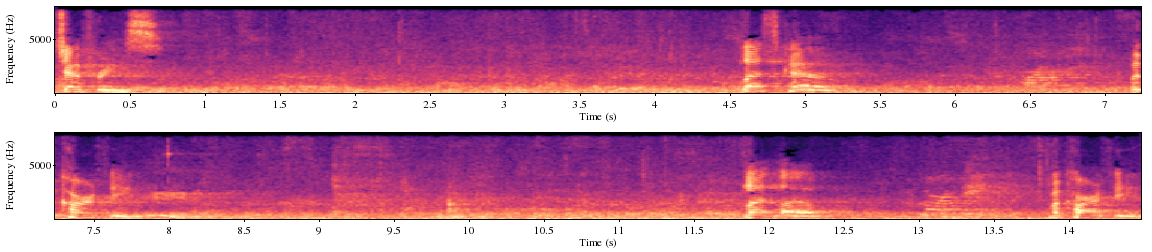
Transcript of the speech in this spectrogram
Jeffries. Lesko. McCarthy. Letlow. McCarthy.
